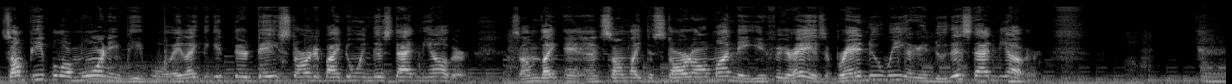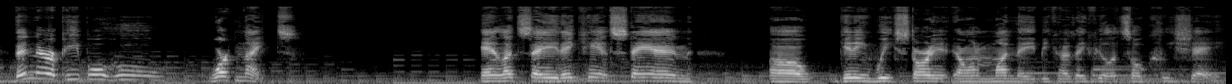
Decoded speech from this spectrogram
Some people are morning people. They like to get their day started by doing this, that, and the other. Some like and, and some like to start on Monday. You figure, hey, it's a brand new week. I can do this, that, and the other. Then there are people who work nights. And let's say they can't stand uh, getting weeks started on a Monday because they feel it's so cliche.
